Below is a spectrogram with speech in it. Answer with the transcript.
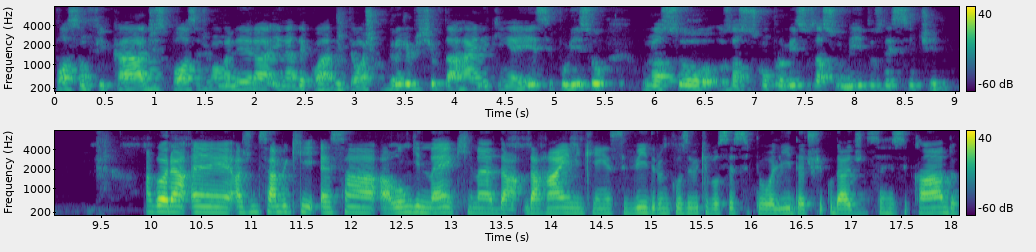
possam ficar dispostas de uma maneira inadequada. Então, acho que o grande objetivo da Heineken é esse, por isso nosso, os nossos compromissos assumidos nesse sentido. Agora, é, a gente sabe que essa a long neck né, da, da Heineken, esse vidro, inclusive que você citou ali, da dificuldade de ser reciclado,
